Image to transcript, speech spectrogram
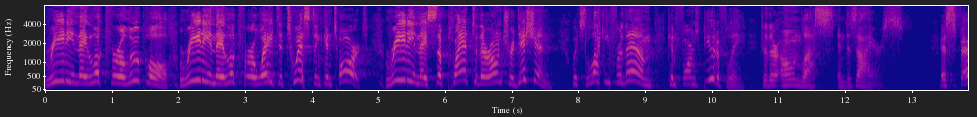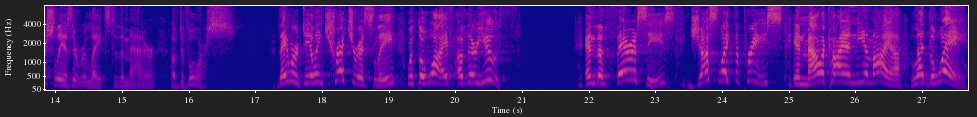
Reading they look for a loophole. Reading they look for a way to twist and contort. Reading they supplant to their own tradition, which, lucky for them, conforms beautifully to their own lusts and desires, especially as it relates to the matter of divorce. They were dealing treacherously with the wife of their youth. And the Pharisees, just like the priests in Malachi and Nehemiah, led the way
